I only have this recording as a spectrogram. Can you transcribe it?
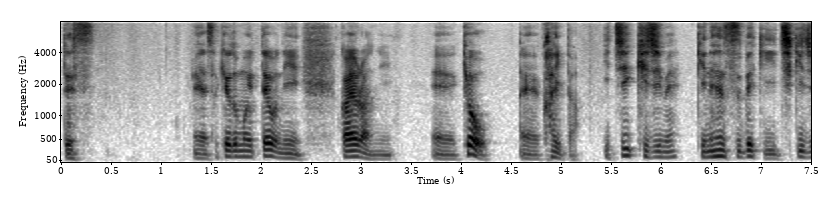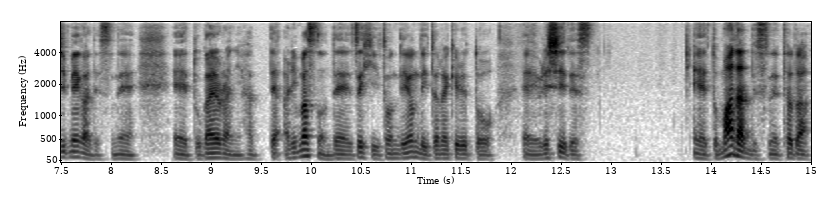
です。えー先ほども言ったように概要欄に、えー今日、えー書いた1記事目記念すべき1記事目がですね、えー、と概要欄に貼ってありますので是非飛んで読んでいただけると、えー嬉しいです。えー、とまだですねただ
